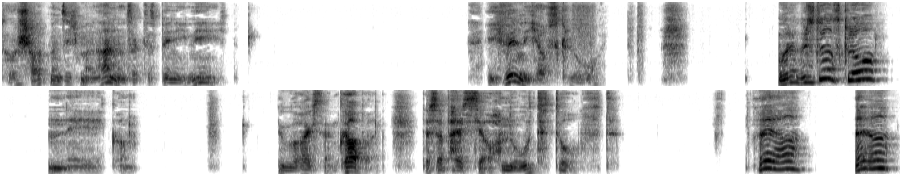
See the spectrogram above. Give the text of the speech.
So schaut man sich mal an und sagt, das bin ich nicht. Ich will nicht aufs Klo. Oder willst du aufs Klo? Nee, komm. Du gehorchst deinem Körper. Deshalb heißt es ja auch Notdurft. Ja, ja.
